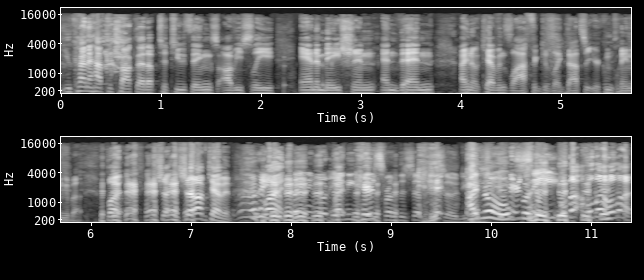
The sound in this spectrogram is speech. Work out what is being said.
You kind of have to chalk that up to two things. Obviously, animation, and then I know Kevin's laughing because like that's what you're complaining about. But shut, shut up, Kevin. I'm not But- complaining about anything here's- from this episode. I know, but- hold on, hold on, hold on.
